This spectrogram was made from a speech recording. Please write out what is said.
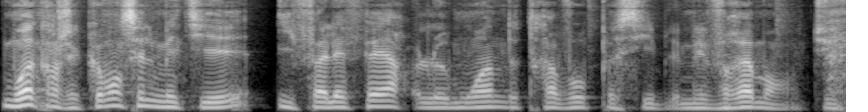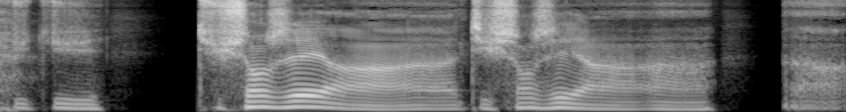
moi, quand j'ai commencé le métier, il fallait faire le moins de travaux possible. Mais vraiment, tu, tu, tu, tu changeais un, tu changeais un, un, un-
